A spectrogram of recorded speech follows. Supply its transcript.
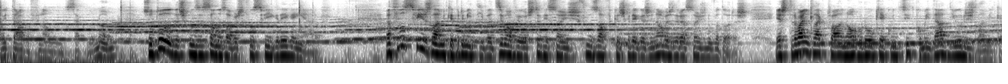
VIII final do século IX, resultou da disponibilização das obras de filosofia grega em árabe. A filosofia islâmica primitiva desenvolveu as tradições filosóficas gregas em novas direções inovadoras. Este trabalho intelectual inaugurou o que é conhecido como Idade de Ouro Islâmica,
